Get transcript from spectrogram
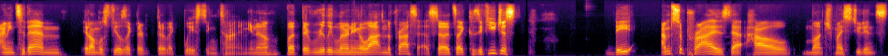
I mean, to them, it almost feels like they're they're like wasting time, you know, but they're really learning a lot in the process. So it's like because if you just they I'm surprised at how much my students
